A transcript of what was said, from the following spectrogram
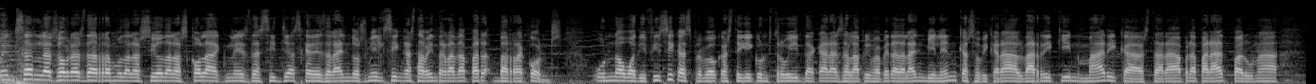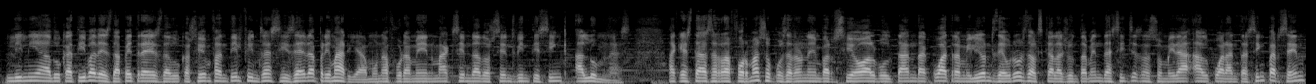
Comencen les obres de remodelació de l'Escola Agnès de Sitges, que des de l'any 2005 estava integrada per barracons. Un nou edifici que es preveu que estigui construït de cares a la primavera de l'any vinent, que s'ubicarà al barri Quin Mar i que estarà preparat per una línia educativa des de P3 d'educació infantil fins a 6è de primària, amb un aforament màxim de 225 alumnes. Aquestes reformes suposaran una inversió al voltant de 4 milions d'euros, dels que l'Ajuntament de Sitges n'assumirà el 45%,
